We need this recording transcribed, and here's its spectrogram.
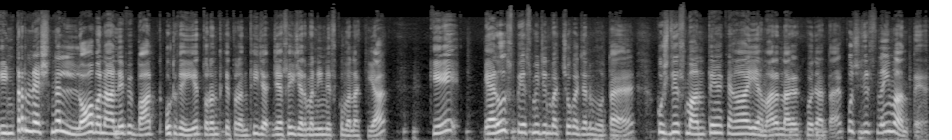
इंटरनेशनल लॉ बनाने पे बात उठ गई है तुरंत के तुरंत ही जैसे ही जर्मनी ने इसको मना किया कि एरोस्पेस में जिन बच्चों का जन्म होता है, कुछ देश मानते हैं कि हाँ ये हमारा नागरिक हो जाता है, कुछ देश नहीं मानते हैं।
